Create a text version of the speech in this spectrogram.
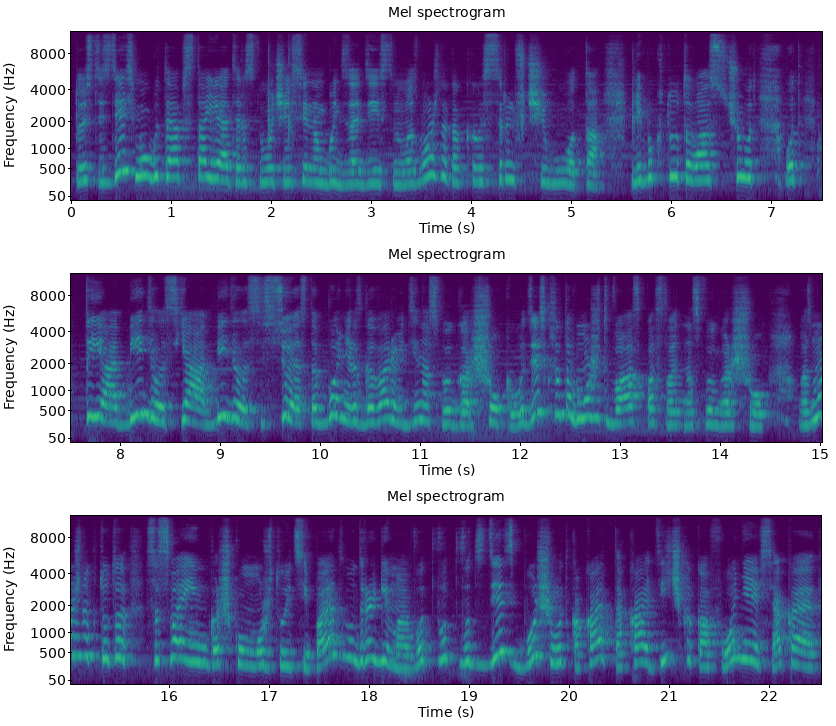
То есть здесь могут и обстоятельства очень сильно быть задействованы. Возможно, как срыв чего-то, либо кто-то вас чувствует. Вот ты обиделась, я обиделась, и все, я с тобой не разговариваю, иди на свой горшок. И вот здесь кто-то может вас послать на свой горшок. Возможно, кто-то со своим горшком может уйти. Поэтому, дорогие мои, вот, вот, вот здесь больше вот какая-то такая дичь, какофония, всякая,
